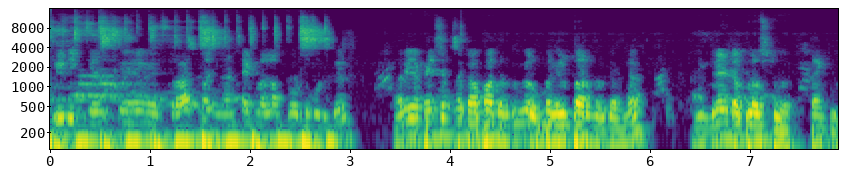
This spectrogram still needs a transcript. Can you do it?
ப்ளீடிங் கேஸ்க்கு கிராஸ் மேட்ச் அன்டைம்லலாம் போட்டு கொடுத்து நிறைய பேஷண்ட்ஸை காப்பாற்றுறதுக்கு ரொம்ப ஹெல்ப்பாக இருந்திருக்காங்க. கிரேட் அப்ளாஸ் டு தேங்க்யூ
